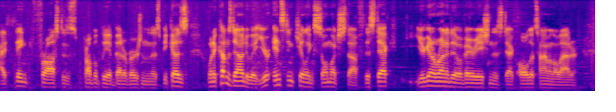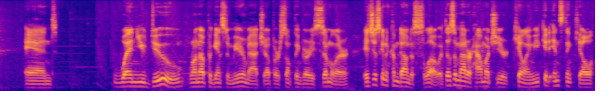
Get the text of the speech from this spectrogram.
i think frost is probably a better version than this because when it comes down to it you're instant killing so much stuff. This deck you're going to run into a variation of this deck all the time on the ladder. And when you do run up against a mirror matchup or something very similar it's just going to come down to slow. It doesn't matter how much you're killing. You could instant kill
